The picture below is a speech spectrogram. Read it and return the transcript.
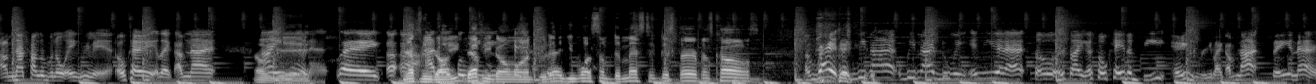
I'm not trying to live with no angry man. Okay, like I'm not. oh I ain't yeah. doing that. Like uh-uh, Definitely don't. You definitely don't want to do that. You want some domestic disturbance calls? right. Like we not we not doing any of that. So it's like it's okay to be angry. Like I'm not saying that.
